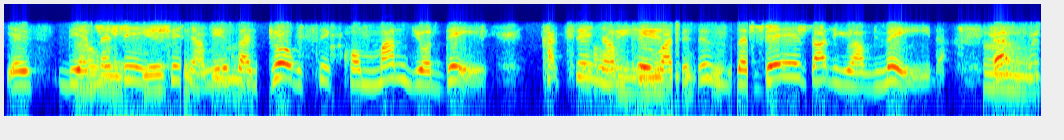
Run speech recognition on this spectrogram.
Yes, the next day she nyame sa Job say command your day. Ka kyerɛ nyame sɛ awurade this is the day that you have made every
